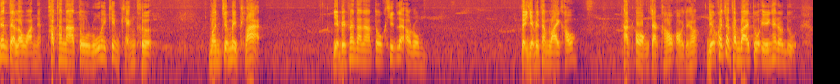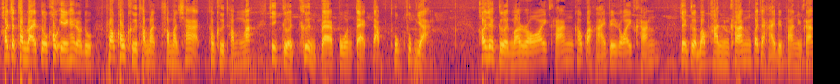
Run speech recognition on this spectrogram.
นั่นแต่ละวันเนี่ยพัฒนาตัวรู้ให้เข้มแข็งเถอะ มันจะไม่พลาด อย่าไปพัฒนาตัวคิดและอารมณ์ แต่อย่าไปทำลายเขาหัดออกจากเขาออกจากเขาเดี๋ยวเขาจะทำลายตัวเองให้เราดู เขาจะทำลายตัวเขาเองให้เราดู เพราะเขาคือธรรมธรรมชาติเขาคือธรรมะที่เกิดขึ้นแปรปรวนแตกดับทุกทุกอย่าง เขาจะเกิดมาร้อยครั้งเขาก็หายไปร้อยครั้ง จะเกิดมาพันครั้งก็จะหายไปพันครั้ง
